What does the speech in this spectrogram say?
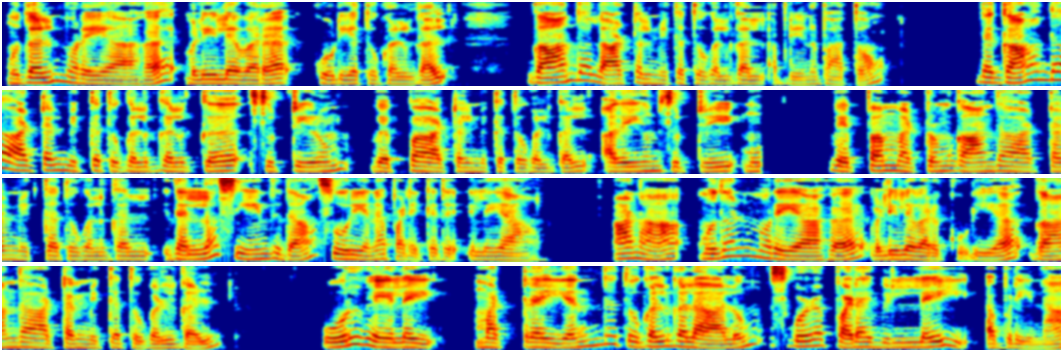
முதல் முறையாக வெளியில் வரக்கூடிய துகள்கள் காந்த ஆற்றல் மிக்க துகள்கள் அப்படின்னு பார்த்தோம். இந்த காந்த ஆற்றல் மிக்க துகள்களுக்கு சுற்றிலும் வெப்ப ஆற்றல் மிக்க துகள்கள் அதையும் சுற்றி வெப்பம் மற்றும் காந்த ஆற்றல் மிக்க துகள்கள் இதெல்லாம் சேர்ந்து தான் சூரியனை படைக்குது இல்லையா? ஆனால் முதன் முறையாக வெளியில் வரக்கூடிய காந்த ஆற்றல் மிக்க துகள்கள் ஒருவேளை மற்ற எந்த துகள்களாலும் சூழப்படவில்லை அப்படின்னா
